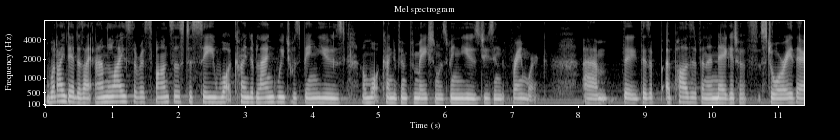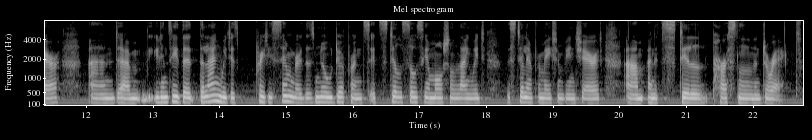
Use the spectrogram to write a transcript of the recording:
what I did is I analysed the responses to see what kind of language was being used and what kind of information was being used using the framework. Um, the, there's a, a, positive and a negative story there, and um, you can see that the language is pretty similar. There's no difference. It's still socio-emotional language. There's still information being shared, um, and it's still personal and direct.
